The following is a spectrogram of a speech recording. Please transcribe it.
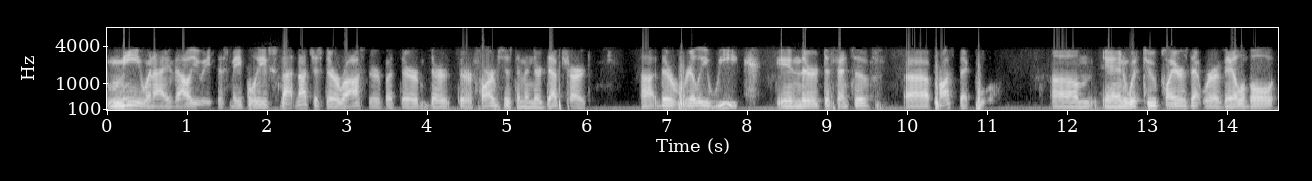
me, when I evaluate this Maple Leafs, not not just their roster, but their their their farm system and their depth chart, uh, they're really weak in their defensive uh, prospect pool. Um, and with two players that were available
